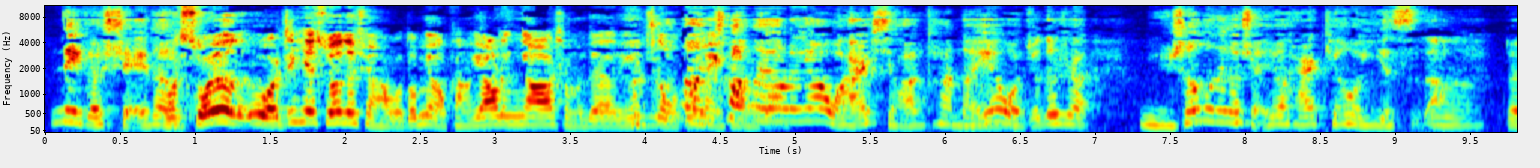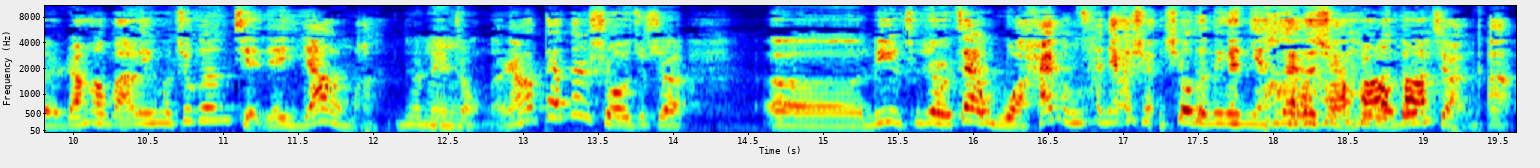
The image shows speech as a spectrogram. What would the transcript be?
那个谁的？我所有的我这些所有的选项我都没有看过，幺零幺什么的，名字我都没看创造幺零幺我还是喜欢看的，因为我觉得是女生的那个选秀还是挺有意思的。对，然后完了以后就跟姐姐一样嘛，就是那种的。然后但那时候就是。呃，李宇春就是在我还能参加选秀的那个年代的选秀，我都不喜欢看。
